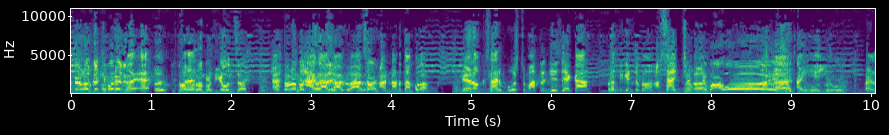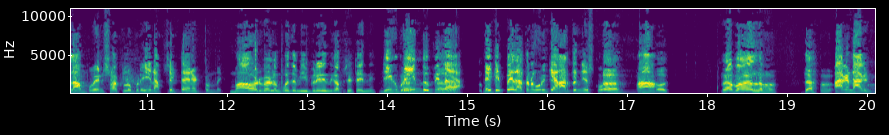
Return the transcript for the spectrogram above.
పిల్లలు చచ్చిపోలేదు. ఆ, ఆ, నా పిల్లలు బతికే ఉంది సార్. నా పిల్లలు బతికే ఆగు, ఉంది. ఆగు, ఆగు, సార్, ఆగు. నన్ను తప్పుకో. నేను ఒకసారి పోస్ట్ మార్టం చేశాక బ్రతికించడం అసాధ్యం. బావోయ్. అయ్యో పెళ్ళాం పోయిన షాక్లో బ్రెయిన్ అప్సెట్ అయినట్టుంది. మావాడు వెళ్ళం పోతే మీ బ్రెయిన్ ఎందుకు అప్సెట్ అయింది? నీకు బ్రెయిన్ దొబ్బిందా? నేను చెప్పేది అతని గురించి అని అర్థం చేసుకో. ఆ. ఓకే. రా బా వెళ్దాం. దా. ఆగండి ఆగండి.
